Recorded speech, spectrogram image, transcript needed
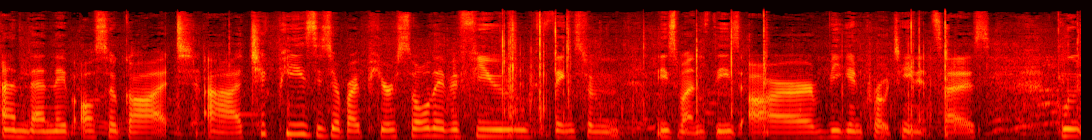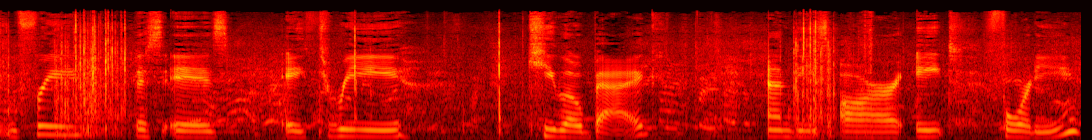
And then they've also got uh, chickpeas. These are by Pure Soul. They have a few things from these ones. These are vegan protein, it says. Gluten free. This is a three kilo bag. And these are 8.40.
